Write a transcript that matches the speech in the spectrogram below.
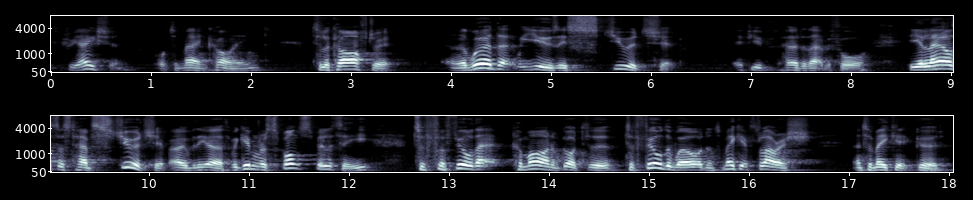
to creation or to mankind to look after it. And the word that we use is stewardship, if you've heard of that before. He allows us to have stewardship over the earth. We're given responsibility to fulfill that command of God to, to fill the world and to make it flourish and to make it good.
